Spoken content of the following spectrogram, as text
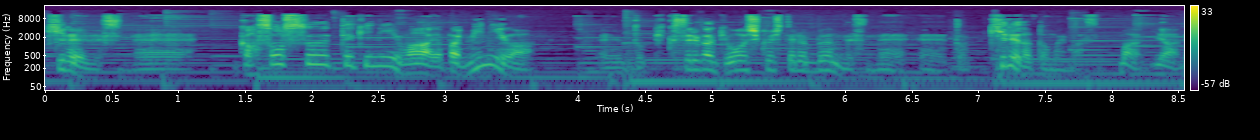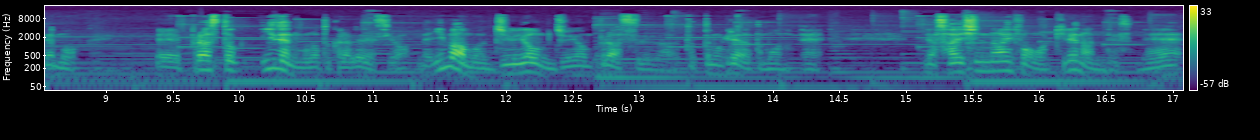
綺麗ですね。画素数的には、やっぱりミニは、えっ、と、ピクセルが凝縮してる分ですね、えっ、と、綺麗だと思います。まあ、いや、でも、えー、プラスと以前のものと比べてですよ。で今はもう14、14プラスがとっても綺麗だと思うので、いや、最新の iPhone は綺麗なんですね。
